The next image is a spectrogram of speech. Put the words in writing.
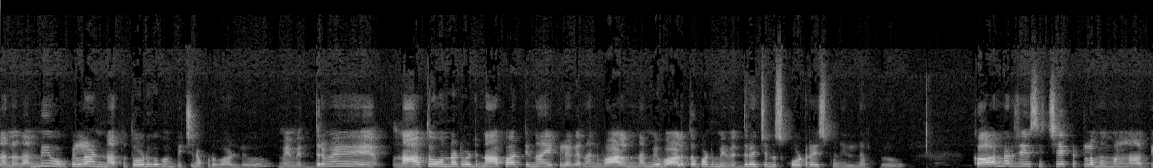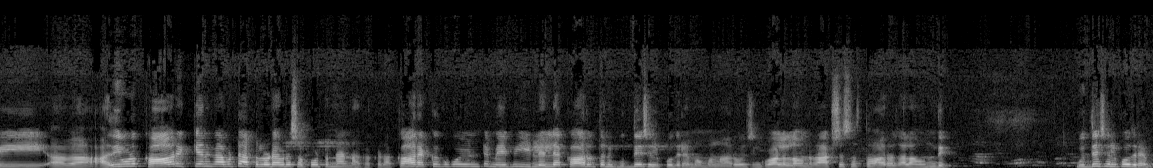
నన్ను నమ్మి ఒక పిల్లాడిని నాతో తోడుగా పంపించినప్పుడు వాళ్ళు మేమిద్దరమే నాతో ఉన్నటువంటి నా పార్టీ నాయకులే కదా అని వాళ్ళని నమ్మి వాళ్ళతో పాటు మేమిద్దరం చిన్న స్కూటర్ వేసుకుని వెళ్ళినప్పుడు కార్నర్ చేసి చీకట్లో మమ్మల్ని ఆపి అది కూడా కారు ఎక్కాను కాబట్టి ఆ పిల్లడు ఎవరో సపోర్ట్ ఉన్నాడు నాకు అక్కడ. కారు ఎక్కకపోయి ఉంటే మేబీ వీళ్ళు వెళ్ళే కారుతో గుద్దేసి వెళ్ళిపోదురే మమ్మల్ని ఆ రోజు. ఇంక వాళ్ళలో ఉన్న రాక్షసత్వం ఆ రోజు అలా ఉంది. గుద్దేసి వెళ్ళిపోదురేమో.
